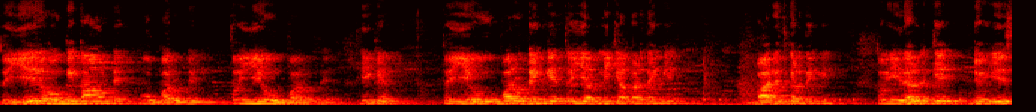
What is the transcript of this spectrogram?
तो ये होके कहाँ उठे? ऊपर उठे। तो ये ऊपर उठे, ठीक है? तो ये ऊपर उठेंगे तो ये अपनी क्या कर देंगे? बारिश कर देंगे। तो इधर के जो इस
